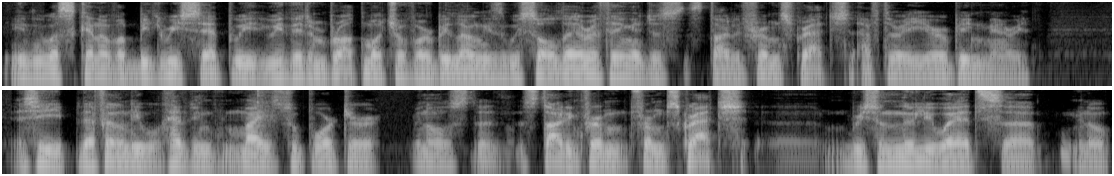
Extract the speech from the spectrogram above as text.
it was kind of a big reset. We we didn't brought much of our belongings. We sold everything and just started from scratch after a year of being married. She definitely has been my supporter. You know, starting from from scratch. Uh, recent newlyweds. Uh, you know,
